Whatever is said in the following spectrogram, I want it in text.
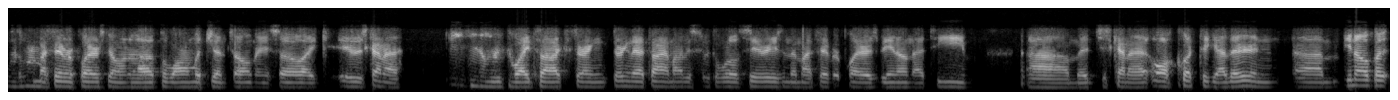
was one of my favorite players growing up, along with Jim Thome. So like it was kind of easy to root the White Sox during during that time, obviously with the World Series, and then my favorite players being on that team. Um, it just kind of all clicked together, and um, you know, but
